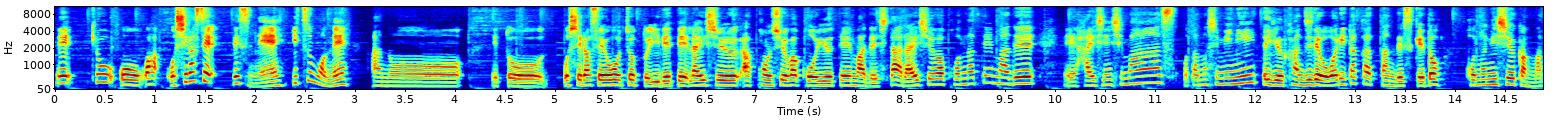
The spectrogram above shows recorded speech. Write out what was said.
で、今日はお知らせですね。いつもね、あのー、えっと、お知らせをちょっと入れて、来週、あ、今週はこういうテーマでした。来週はこんなテーマで、えー、配信します。お楽しみにっていう感じで終わりたかったんですけど、この2週間全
